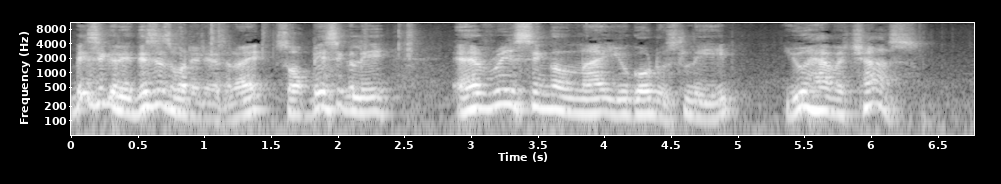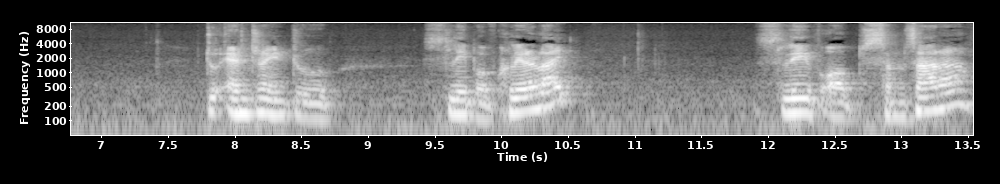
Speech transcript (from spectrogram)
basically this is what it is right so basically every single night you go to sleep you have a chance to enter into sleep of clear light, sleep of samsara,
